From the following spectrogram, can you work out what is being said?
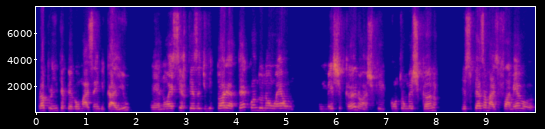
O próprio Inter pegou o Mazembe e caiu. É, não é certeza de vitória até quando não é um, um mexicano. Acho que contra um mexicano isso pesa mais. O Flamengo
